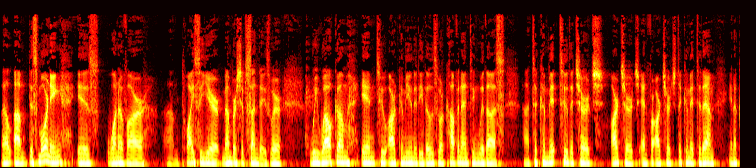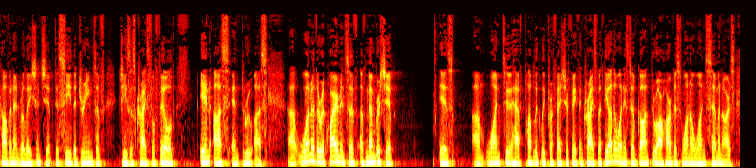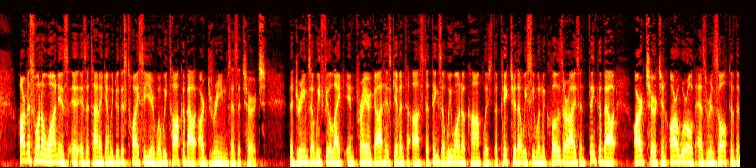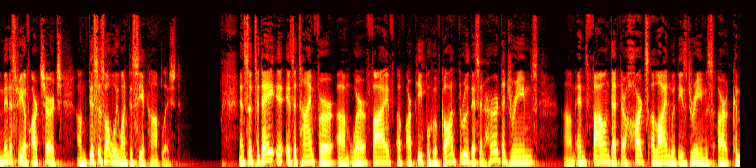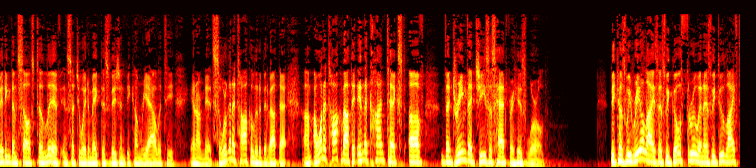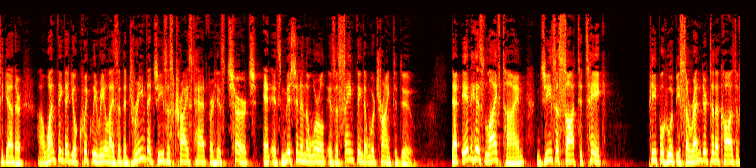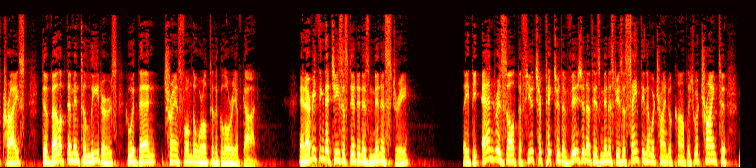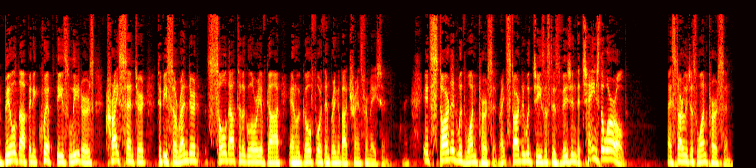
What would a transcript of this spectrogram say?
Well, um, this morning is one of our um, twice a year membership Sundays where we welcome into our community those who are covenanting with us uh, to commit to the church, our church, and for our church to commit to them in a covenant relationship to see the dreams of Jesus Christ fulfilled in us and through us. Uh, one of the requirements of, of membership is um, one to have publicly professed your faith in Christ, but the other one is to have gone through our Harvest 101 seminars. Harvest 101 is, is a time, again, we do this twice a year where we talk about our dreams as a church. The dreams that we feel like in prayer God has given to us, the things that we want to accomplish, the picture that we see when we close our eyes and think about our church and our world as a result of the ministry of our church. Um, this is what we want to see accomplished. And so today is a time for um, where five of our people who have gone through this and heard the dreams um, and found that their hearts align with these dreams are committing themselves to live in such a way to make this vision become reality in our midst. So we're going to talk a little bit about that. Um, I want to talk about that in the context of the dream that Jesus had for his world. Because we realize as we go through and as we do life together, uh, one thing that you'll quickly realize that the dream that Jesus Christ had for his church and its mission in the world is the same thing that we're trying to do that in his lifetime, Jesus sought to take people who would be surrendered to the cause of Christ, develop them into leaders who would then transform the world to the glory of God. And everything that Jesus did in his ministry, the end result, the future picture, the vision of his ministry is the same thing that we're trying to accomplish. We're trying to build up and equip these leaders, Christ centered, to be surrendered, sold out to the glory of God, and would go forth and bring about transformation. It started with one person, right? Started with Jesus, this vision to change the world. I started with just one person.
